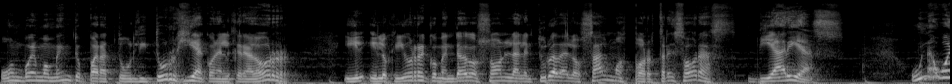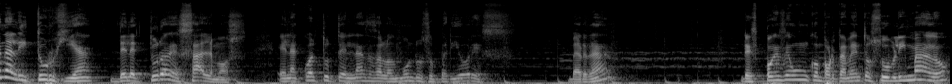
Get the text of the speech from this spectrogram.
un buen momento para tu liturgia con el Creador. Y, lo que yo he recomendado son la lectura de los salmos por tres horas diarias. Una buena liturgia de lectura de salmos en la cual tú te enlazas a los mundos superiores. ¿Verdad? Después de un comportamiento sublimado,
